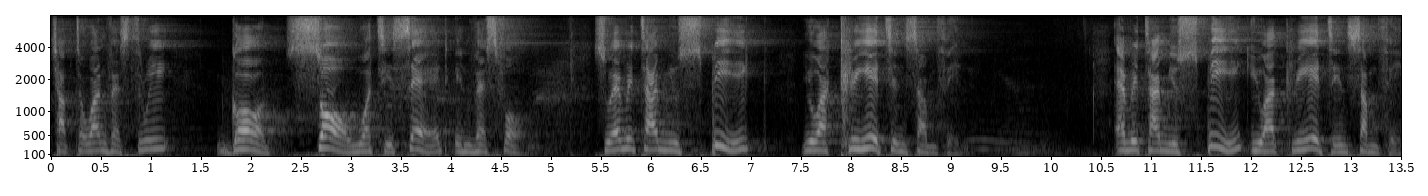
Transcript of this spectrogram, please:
chapter 1, verse 3, God saw what he said in verse 4. So every time you speak, you are creating something. Every time you speak, you are creating something.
